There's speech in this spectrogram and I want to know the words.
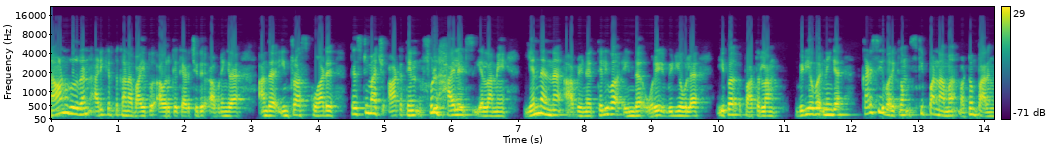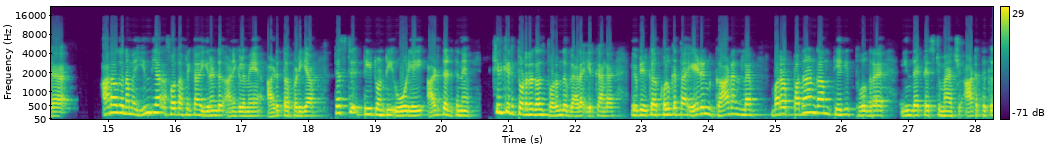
நானூறு ரன் அடிக்கிறதுக்கான வாய்ப்பு அவருக்கு கிடைச்சிது அப்படிங்கிற அந்த இன்ட்ரா ஸ்குவாடு டெஸ்ட் மேட்ச் ஆட்டத்தின் ஃபுல் ஹைலைட்ஸ் எல்லாமே என்னென்ன அப்படின்னு தெளிவாக இந்த ஒரே வீடியோவில் இப்போ பார்த்துடலாம். வீடியோவை நீங்கள் கடைசி வரைக்கும் ஸ்கிப் பண்ணாமல் மட்டும் பாருங்கள் அதாவது நம்ம இந்தியா சவுத் ஆப்பிரிக்கா இரண்டு அணிகளுமே அடுத்தபடியாக டெஸ்ட் டி டுவெண்ட்டி ஓடிஐ அடுத்தடுத்துன்னு கிரிக்கெட் தொடர்கள் தொடர்ந்து விளையாட இருக்காங்க. இப்படி இருக்க கொல்கத்தா ஏடன் கார்டனில் வர பதினான்காம் தேதி துவங்குற இந்த டெஸ்ட் மேட்ச் ஆட்டத்துக்கு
